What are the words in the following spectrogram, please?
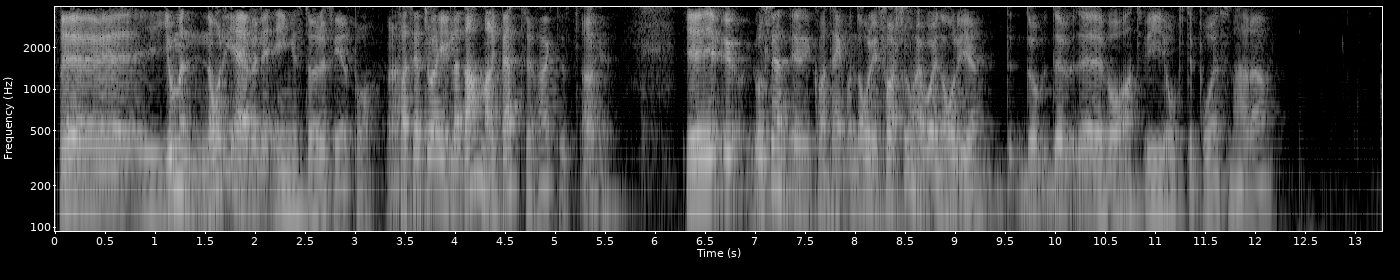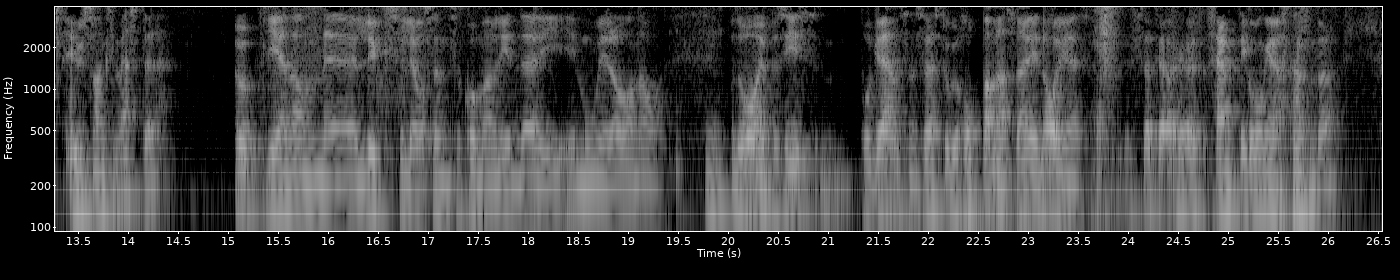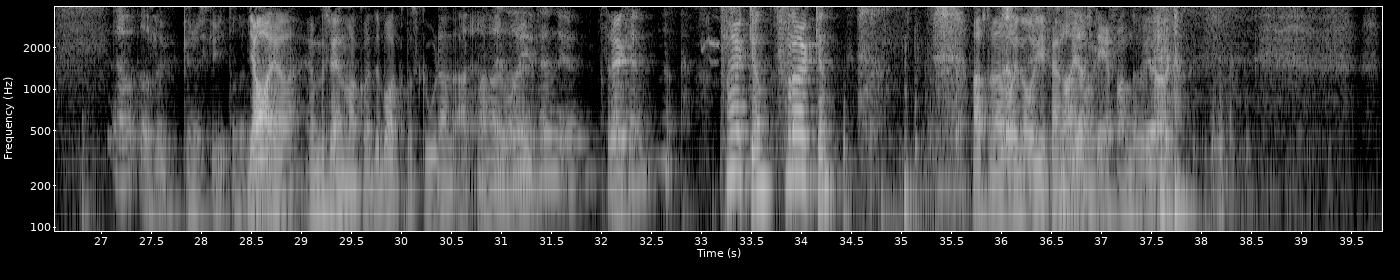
Eh, jo men Norge är väl inget större fel på. Nej. Fast jag tror jag gillar Danmark bättre faktiskt. Okej. Eh, Och sen eh, kom jag tänka på Norge. Första gången jag var i Norge då, det eh, var att vi åkte på en sån här eh, husvagnssemester. Upp genom eh, Lycksele och sen så kom man väl in där i, i Mo i Rana. Och, Mm. och då var man ju precis på gränsen så jag stod och hoppade mellan Sverige och Norge. Så att jag jag vet, 50 gånger. Ja, och så kan du skryta om det. ja, ja. Ja, Men sen när man kom tillbaka på skolan att man Ja, hade var ju varit... Fröken. Fröken, fröken. att man hade varit i Norge 50 Ja, ja, gånger. Stefan, nu har vi hört.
